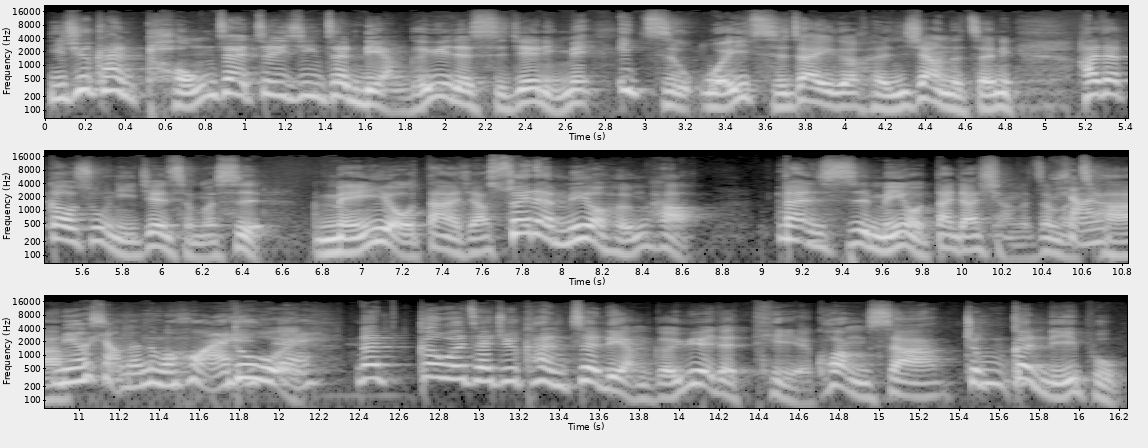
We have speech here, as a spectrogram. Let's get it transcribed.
你去看铜在最近这两个月的时间里面，一直维持在一个横向的整理。它在告诉你一件什么事？没有大家虽然没有很好，但是没有大家想的这么差，没有想的那么坏。对，那各位再去看这两个月的铁矿砂，就更离谱。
